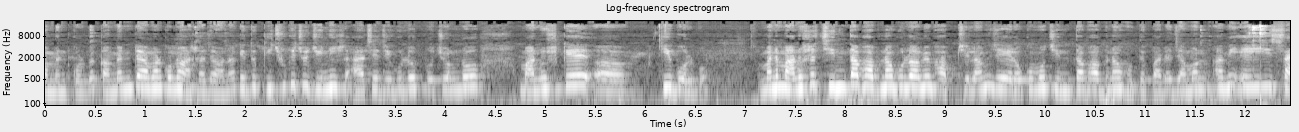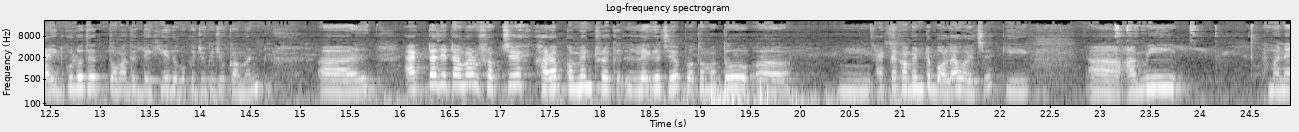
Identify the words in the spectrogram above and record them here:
কমেন্ট করবে। কমেন্টে আমার কোনো আসা যাওয়া না। কিন্তু কিছু কিছু জিনিস আছে যেগুলো প্রচণ্ড মানুষকে কি বলব? মানে মানুষের চিন্তা ভাবনাগুলো আমি ভাবছিলাম যে এরকমও চিন্তা ভাবনা হতে পারে। যেমন আমি এই সাইটগুলোতে তোমাদের দেখিয়ে দেবো কিছু কিছু কমেন্ট আর একটা যেটা আমার সবচেয়ে খারাপ কমেন্ট লেগেছে, প্রথমত একটা কমেন্টে বলা হয়েছে কি আমি মানে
